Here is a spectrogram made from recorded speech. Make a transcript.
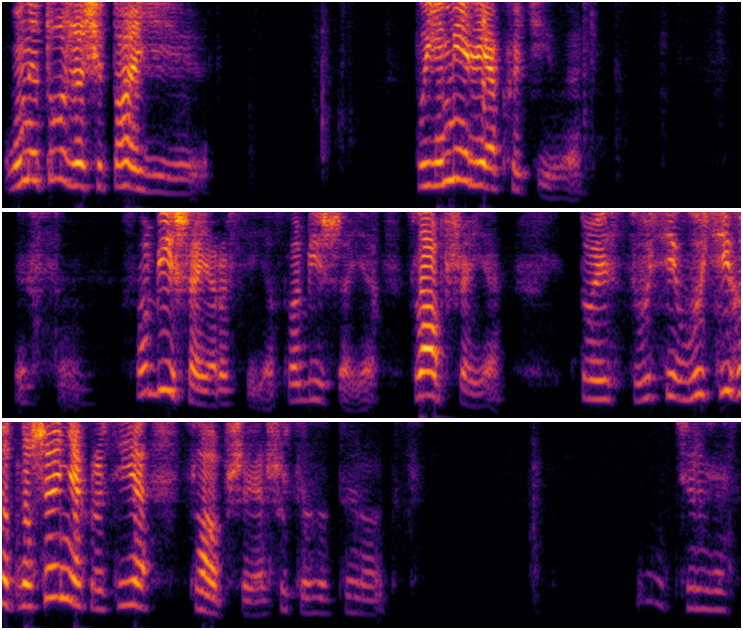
вони теж, считай, поїмілі, як хотіли. І все. Слабіша є Росія, слабіша є, слабша є. Тобто в, усі, в усіх отношеннях Росія слабша. Що це за теракт? Через...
